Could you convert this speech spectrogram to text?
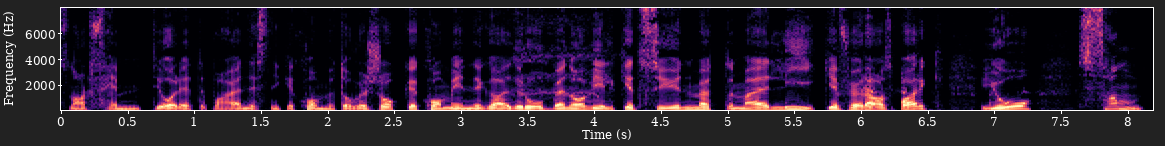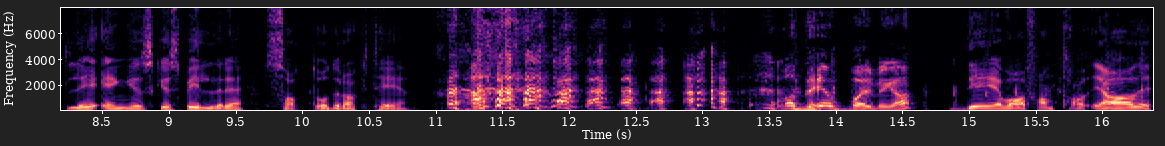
snart 50 år etterpå har jeg nesten ikke kommet over sjokket. Kom inn i garderoben, og hvilket syn møtte meg like før avspark? Jo, samtlige engelske spillere satt og drakk te. Var det oppvarminga? Det var fantastisk Ja, det,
